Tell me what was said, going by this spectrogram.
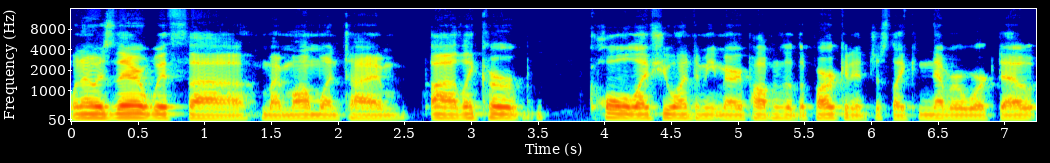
when I was there with uh, my mom one time, uh, like her whole life, she wanted to meet Mary Poppins at the park, and it just like never worked out.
